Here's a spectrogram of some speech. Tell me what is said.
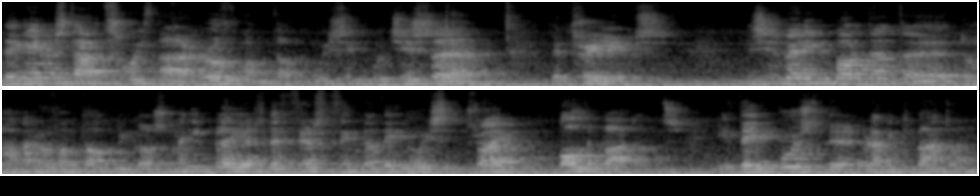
the game starts with a roof on top, which is, which is uh, the tree leaves. This is very important uh, to have a roof on top because many players, the first thing that they do is try all the buttons. If they push the gravity button,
